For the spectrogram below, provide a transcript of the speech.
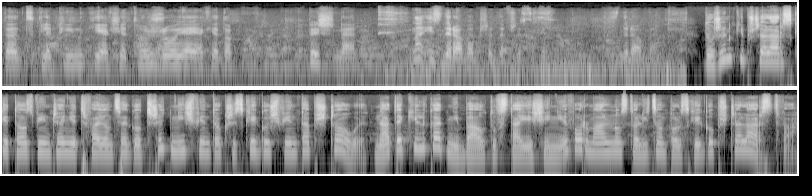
te sklepinki, jak się to żuje, jakie to pyszne. No i zdrowe przede wszystkim. Zdrowe. Dożynki pszczelarskie to zwieńczenie trwającego trzy dni świętokrzyskiego święta pszczoły. Na te kilka dni Bałtów staje się nieformalną stolicą polskiego pszczelarstwa.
